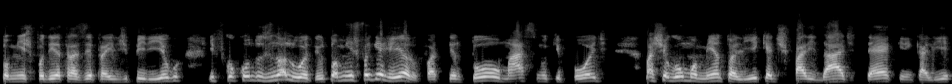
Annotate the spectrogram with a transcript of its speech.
Tominhas poderia trazer para ele de perigo e ficou conduzindo a luta. E o Tominhas foi guerreiro, foi, tentou o máximo que pôde, mas chegou um momento ali que a disparidade técnica ali,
